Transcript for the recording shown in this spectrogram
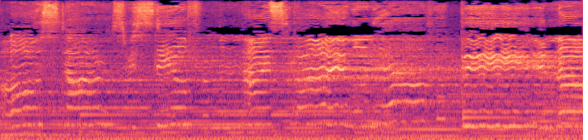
All the stars we steal from the night sky will never be enough.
